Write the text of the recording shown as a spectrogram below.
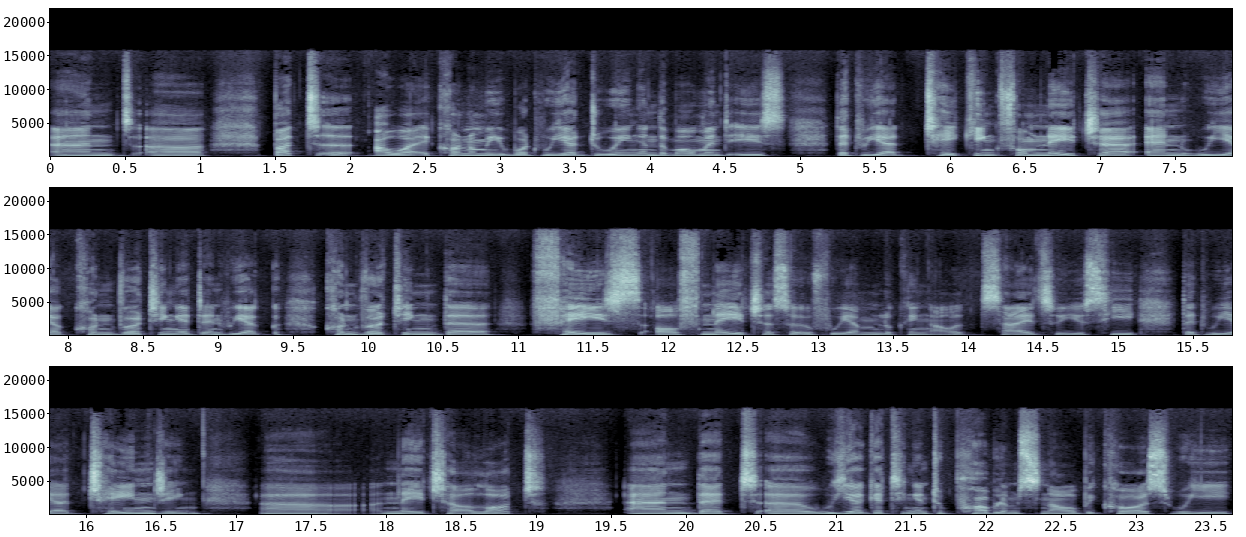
and uh, but uh, our economy, what we are doing in the moment is that we are taking from nature and we are converting it, and we are converting the face of nature. So if we are looking outside, so you see that we are changing uh, nature a lot and that uh, we are getting into problems now because we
